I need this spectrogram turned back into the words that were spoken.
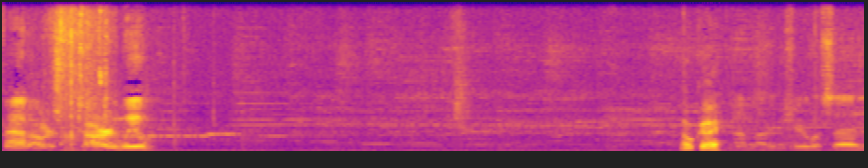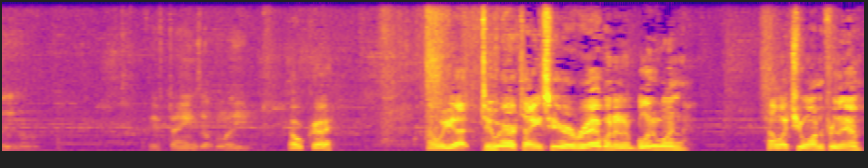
Five dollars for tire and wheel. Okay. I'm not even sure what size is on. 15s, I believe. Okay. Now we got two air tanks here, a red one and a blue one. How much you want for them?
